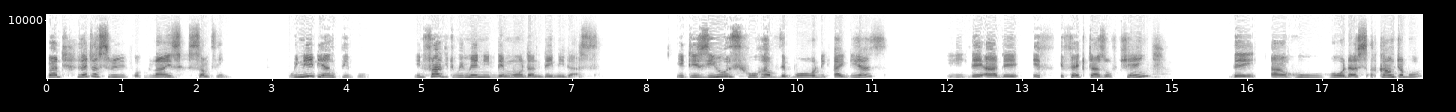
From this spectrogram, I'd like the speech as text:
But let us recognize something. We need young people. In fact, we may need them more than they need us. It is youth who have the bold ideas. They are the effectors of change. They are who hold us accountable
